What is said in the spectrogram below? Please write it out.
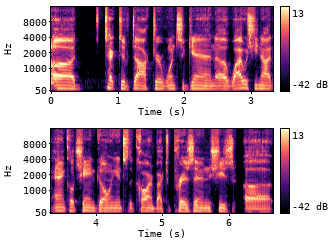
uh, detective doctor once again. Uh, why was she not ankle chain going into the car and back to prison? She's uh,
